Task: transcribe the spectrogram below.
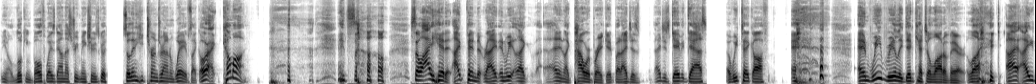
you know, looking both ways down that street, make sure he's good. So then he turns around and waves like, all right, come on. and so, so I hit it. I pinned it right. And we like, I didn't like power brake it, but I just, I just gave it gas. And we take off. and we really did catch a lot of air. Like I, I,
